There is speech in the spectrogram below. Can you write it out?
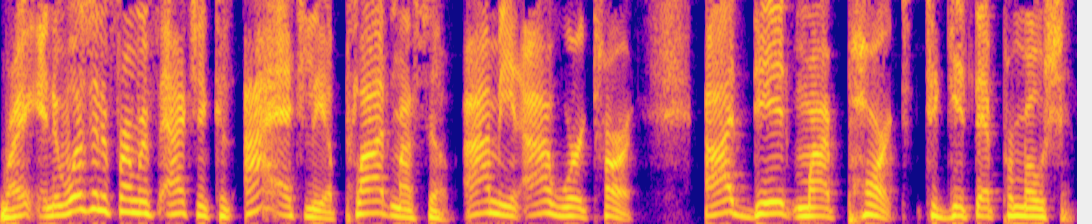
right? And it wasn't affirmative action because I actually applied myself. I mean, I worked hard. I did my part to get that promotion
